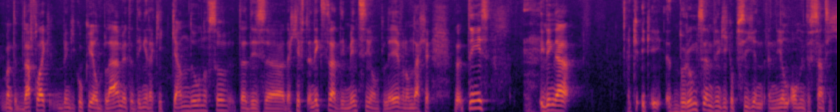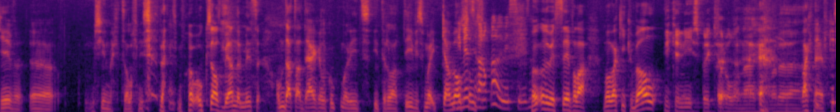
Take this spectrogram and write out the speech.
want op dat vlak ben ik ook heel blij met de dingen dat ik kan doen of zo. Dat, is, eh, dat geeft een extra dimensie aan het leven. Omdat je, het ding is, ik denk dat ik, ik, het beroemd zijn vind ik op zich een, een heel oninteressant gegeven. Eh, misschien mag je het zelf niet zeggen, maar ook zelfs bij andere mensen, omdat dat eigenlijk ook maar iets, iets relatief is. Maar ik kan wel Die mensen soms... gaan ook naar de hè? Ook naar de wc, voilà. Maar wat ik wel... Ik ken niet, spreekt voor alle eigen. Maar, eh, Wacht nou even.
